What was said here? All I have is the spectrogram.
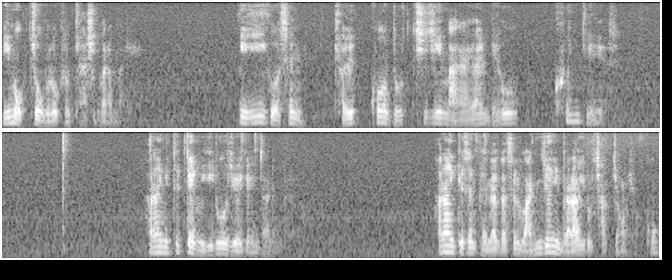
이 목적으로 그렇게 하신 거란 말이에요. 이것은 결코 놓치지 말아야 할 매우 큰 기회였어요. 하나님의 뜻대로 이루어져야 된다는 거예요. 하나님께서는 베나닷을 완전히 멸하기로 작정하셨고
